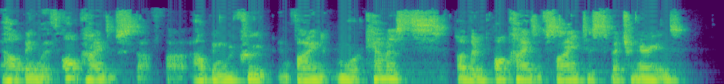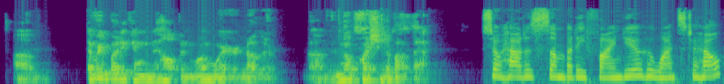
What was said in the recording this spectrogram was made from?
helping with all kinds of stuff, uh, helping recruit and find more chemists, other all kinds of scientists, veterinarians. Um, everybody can help in one way or another. Uh, there's no question about that. So, how does somebody find you who wants to help?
